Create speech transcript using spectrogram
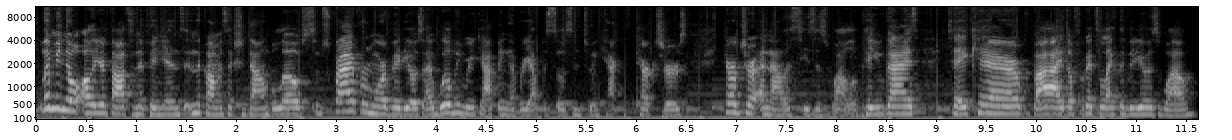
Let me know all your thoughts and opinions in the comment section down below. Subscribe for more videos. I will be recapping every episode and doing characters, character analyses as well. Okay, you guys, take care. Bye. Don't forget to like the video as well.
